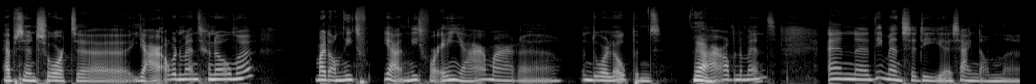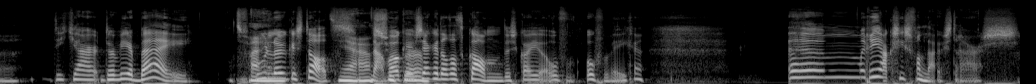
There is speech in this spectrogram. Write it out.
hebben ze een soort eh, jaarabonnement genomen. Maar dan niet, ja, niet voor één jaar, maar eh, een doorlopend Ja, jaarabonnement. En eh, die mensen die eh, zijn dan eh, dit jaar er weer bij. wat fijn. Hoe leuk is dat? Ja, nou, wou ik super. even zeggen dat dat kan. Dus kan je over, overwegen. Ehm, reacties van luisteraars.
